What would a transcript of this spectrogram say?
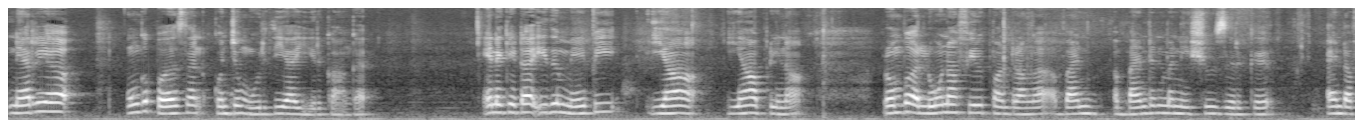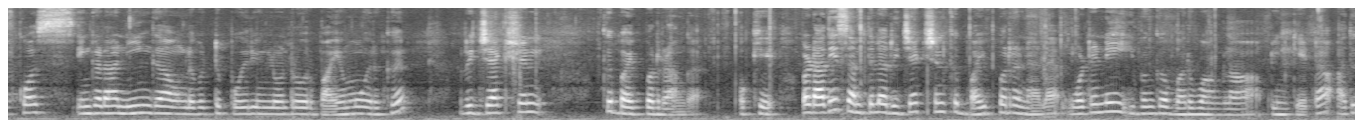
நிறையா உங்கள் பர்சன் கொஞ்சம் உறுதியாக இருக்காங்க. என்னை கேட்டால் இது மேபி ஏன் ஏன் அப்படின்னா ரொம்ப லோனாக ஃபீல் பண்ணுறாங்க அபேன் அபேண்டன்மெண்ட் இஷ்யூஸ் இருக்குது அண்ட் அஃப்கோர்ஸ் எங்கடா நீங்கள் அவங்கள விட்டு போயிடுவீங்களோன்ற ஒரு பயமும் இருக்குது ரிஜெக்ஷனுக்கு பயப்படுறாங்க. ஓகே பட் அதே சமயத்தில் ரிஜெக்ஷனுக்கு பயப்படுறனால உடனே இவங்க வருவாங்களா அப்படின்னு கேட்டால் அது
